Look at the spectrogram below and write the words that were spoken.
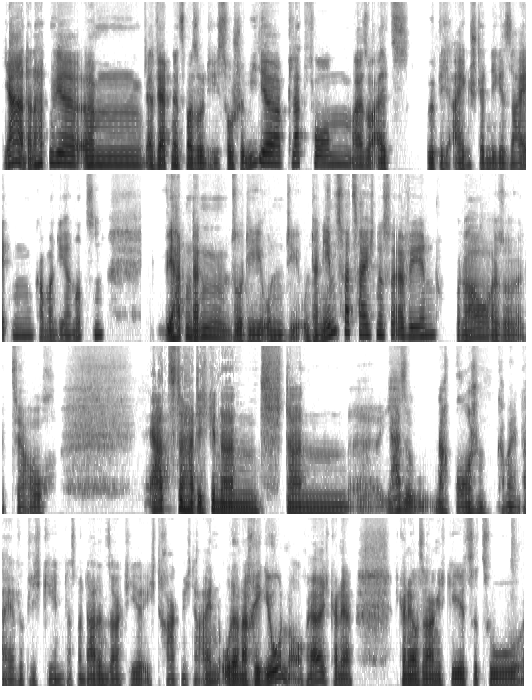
Ja, dann hatten wir, ähm, wir hatten jetzt mal so die Social Media Plattformen, also als wirklich eigenständige Seiten kann man die ja nutzen. Wir hatten dann so die, die Unternehmensverzeichnisse erwähnt. Genau, also da gibt's ja auch Ärzte hatte ich genannt, dann äh, ja, so nach Branchen kann man da ja wirklich gehen, dass man da dann sagt, hier, ich trage mich da ein oder nach Regionen auch, ja. Ich kann ja, ich kann ja auch sagen, ich gehe jetzt dazu,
